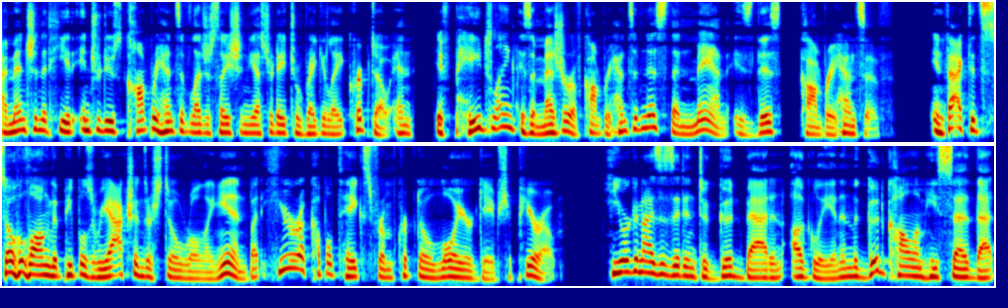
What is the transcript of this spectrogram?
I mentioned that he had introduced comprehensive legislation yesterday to regulate crypto. And if page length is a measure of comprehensiveness, then man, is this comprehensive. In fact, it's so long that people's reactions are still rolling in, but here are a couple takes from crypto lawyer Gabe Shapiro. He organizes it into good, bad, and ugly, and in the good column, he said that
